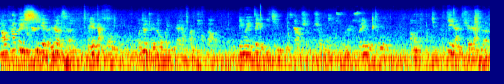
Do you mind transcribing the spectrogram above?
然后他对事业的热忱也感动了我，我就觉得我应该要换跑道了，因为这个疫情不知道什么时候结束，所以我就呃毅然决然的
